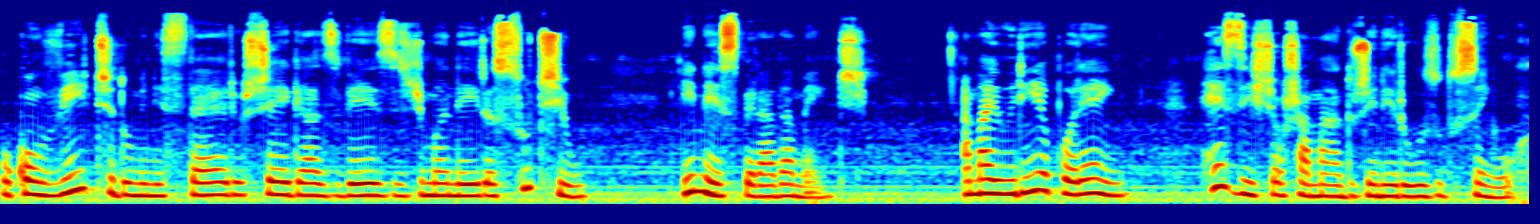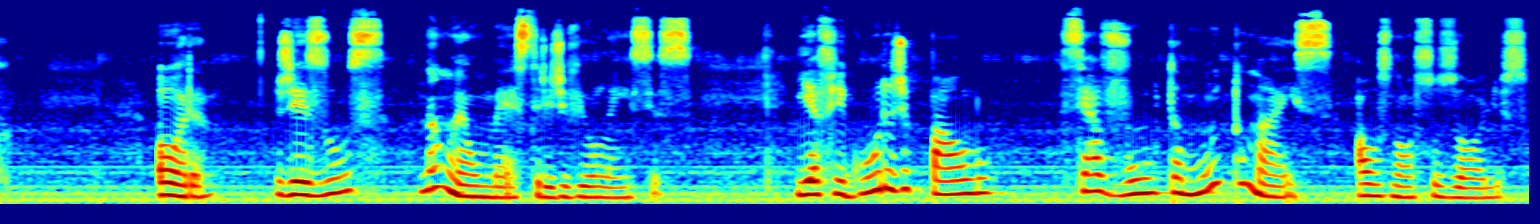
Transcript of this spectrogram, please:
O convite do ministério chega às vezes de maneira sutil, inesperadamente. A maioria, porém, resiste ao chamado generoso do Senhor. Ora, Jesus não é um mestre de violências, e a figura de Paulo se avulta muito mais aos nossos olhos.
